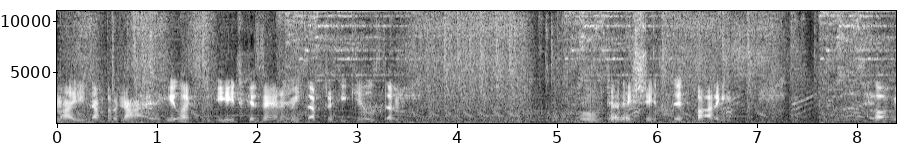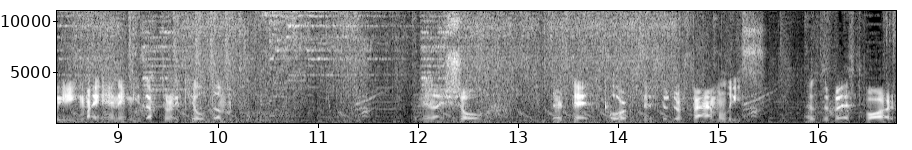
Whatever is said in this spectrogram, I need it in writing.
Mighty Number 9, he likes to eat his enemies after he kills them. Ooh, delicious dead bodies. I love eating my enemies after I kill them. And then I show their dead corpses to their families. That's the best part.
